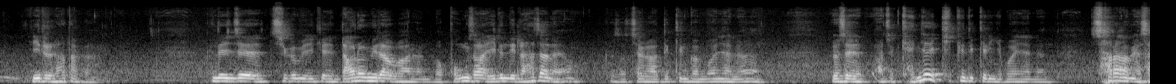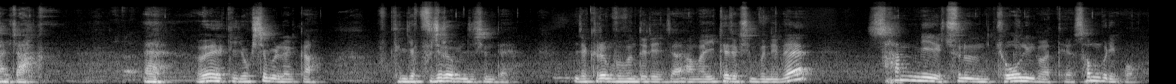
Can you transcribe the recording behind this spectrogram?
일을 하다가. 근데 이제 지금 이렇게 나눔이라고 하는 뭐 봉사 이런 일을 하잖아요. 그래서 제가 느낀 건 뭐냐면 요새 아주 굉장히 깊이 느끼는 게 뭐냐면 살아가며 살자. 네, 왜 이렇게 욕심을 낼까? 굉장히 부질없는 짓인데 이제 그런 부분들이 이제 아마 이태석 신부님의 삶이 주는 교훈인 것 같아요. 선물이고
